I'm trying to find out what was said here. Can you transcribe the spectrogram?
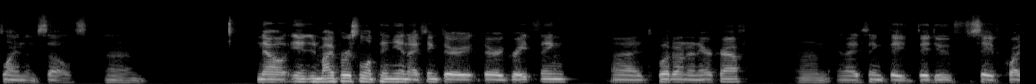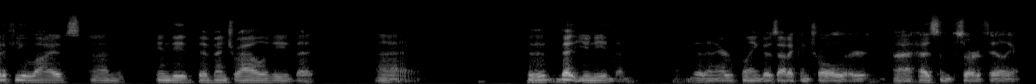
flying themselves. Um, now, in, in, my personal opinion, I think they're they're a great thing uh, to put on an aircraft, um, and I think they they do save quite a few lives um, in the, the eventuality that uh, that you need them, that an airplane goes out of control or uh, has some sort of failure.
